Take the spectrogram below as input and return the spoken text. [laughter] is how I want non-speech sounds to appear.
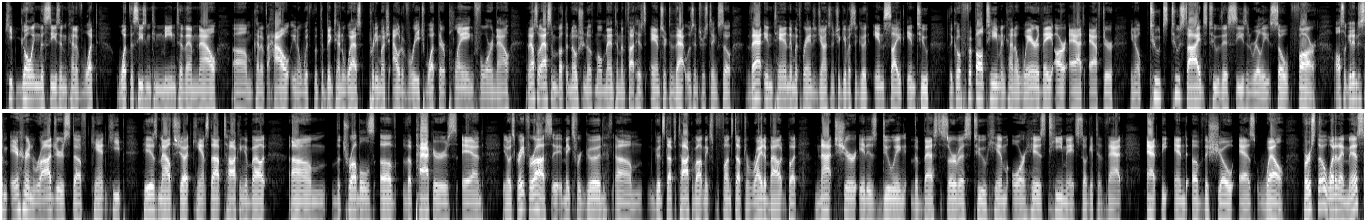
keep going this season, kind of what what the season can mean to them now. Um, kind of how you know with with the Big Ten West pretty much out of reach, what they're playing for now. And I also asked him about the notion of momentum and thought his answer to that was interesting. So that in tandem with Randy Johnson should give us a good insight into the Gopher football team and kind of where they are at after, you know, two two sides to this season really so far. Also get into some [laughs] Aaron Rodgers stuff. Can't keep his mouth shut. Can't stop talking about um, the troubles of the Packers and you know, it's great for us. It, makes for good, um, good stuff to talk about. Makes for fun stuff to write about. But not sure it is doing the best service to him or his teammates. So I'll get to that at the end of the show as well. First, though, what did I miss?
